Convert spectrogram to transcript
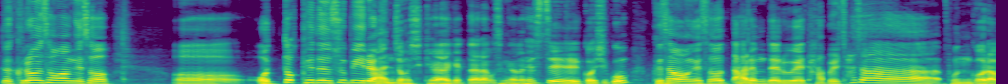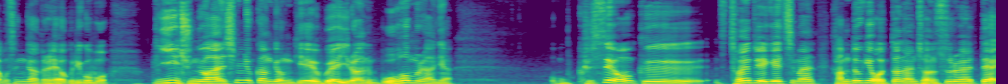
그러니까 그런 상황에서 어 어떻게든 수비를 안정시켜야겠다라고 생각을 했을 것이고 그 상황에서 나름대로의 답을 찾아본 거라고 생각을 해요. 그리고 뭐 이 중요한 16강 경기에 왜 이런 모험을 하냐? 어, 글쎄요. 그 전에도 얘기했지만 감독이 어떤 한 전술을 할 때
